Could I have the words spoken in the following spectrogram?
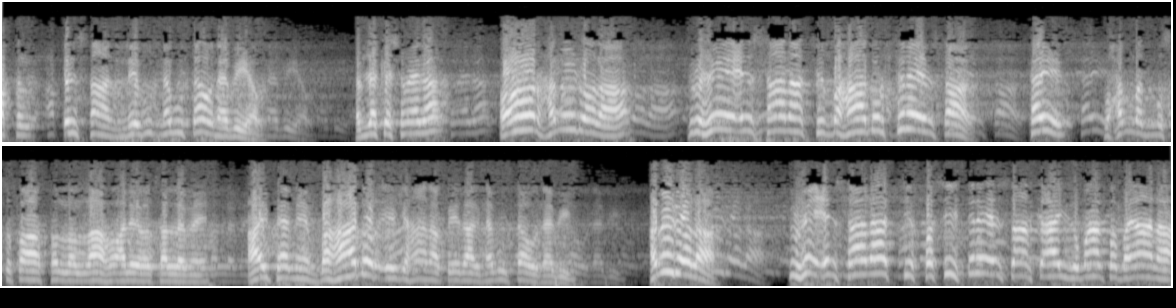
عقل، انسان نبوتا و نبی ہو سمجھا کیا سنے گا؟ اور ہمیں ڈولا درہے انسان سے بہادر سر انسان۔ کئی محمد مصطفیٰ صلی اللہ علیہ وسلم آئی پہ میں بہادر اے جہانا پیدا نبوتا و نبی۔ ہمیں ڈولا تمہیں انسانات سے فصیح ترے انسان کا آئی زبان پر بیانا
